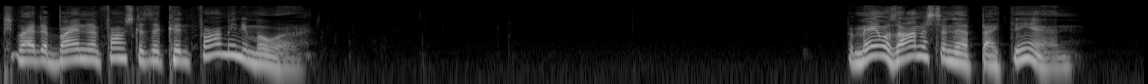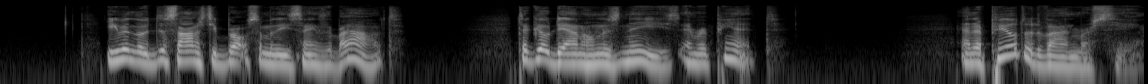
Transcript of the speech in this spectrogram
People had to abandon farms because they couldn't farm anymore. But man was honest enough back then, even though dishonesty brought some of these things about, to go down on his knees and repent and appeal to divine mercy.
